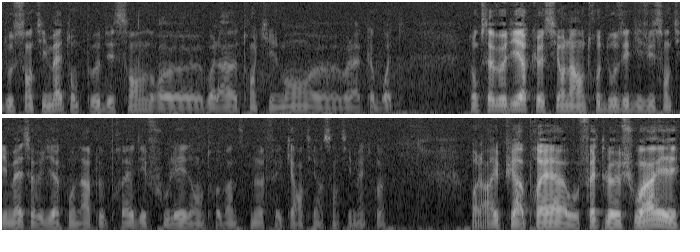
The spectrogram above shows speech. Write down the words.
12 cm, on peut descendre voilà tranquillement voilà avec la brouette. Donc ça veut dire que si on a entre 12 et 18 cm, ça veut dire qu'on a à peu près des foulées d'entre 29 et 41 cm quoi. Voilà, et puis après vous faites le choix et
